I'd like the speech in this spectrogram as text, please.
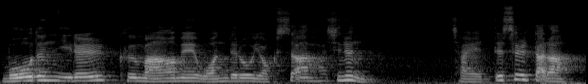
모든 일을 그 마음의 원대로 역사하시는 자의 뜻을 따라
